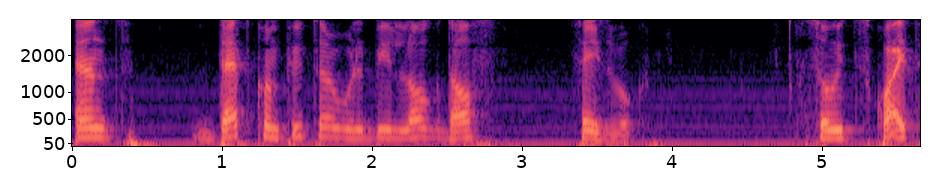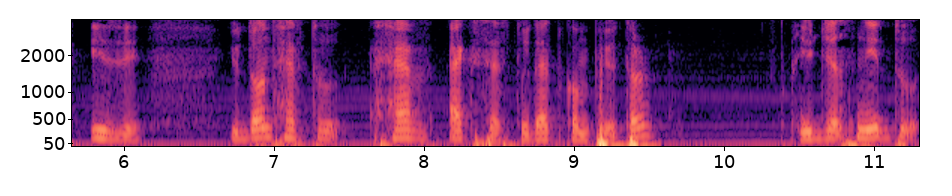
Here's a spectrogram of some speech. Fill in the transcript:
and that computer will be logged off Facebook. So it's quite easy. You don't have to have access to that computer. You just need to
